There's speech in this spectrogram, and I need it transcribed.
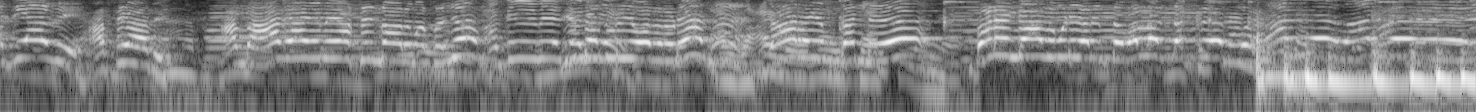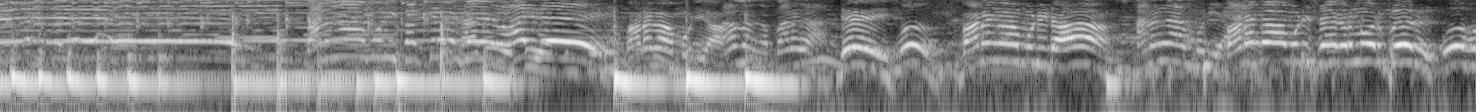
அசையாது. அசையாது. அந்த ஆகாயமே அசைந்தாலும் அசையும். அசையுமே இந்த துரியோதனுடன் யாரையும் கண்டு வணங்காத முடி அறிந்த வல்ல சக்கரேஸ்வரர் டேய் ஓ. வணங்காமுடிடா. பனங்காமுடியா வணங்காமுடி சேகரன் ஒரு பேரு. ஓஹோ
